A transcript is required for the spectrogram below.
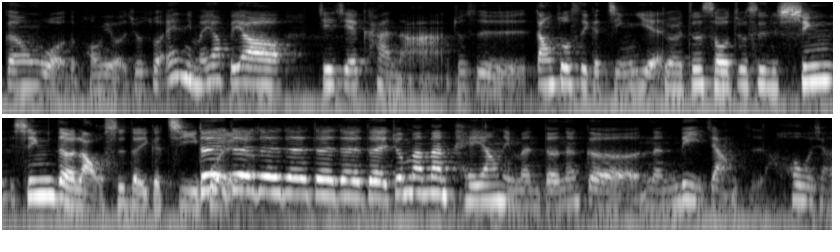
跟我的朋友就说：“哎，你们要不要接接看啊？就是当做是一个经验。”对，这时候就是新新的老师的一个机会。对对对对对对对，就慢慢培养你们的那个能力这样子。然后我想，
